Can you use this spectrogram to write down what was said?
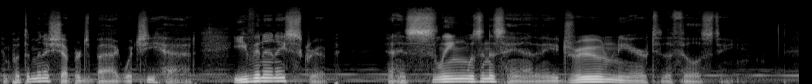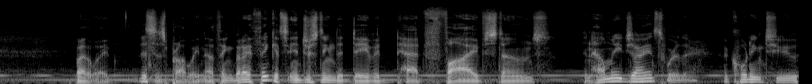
and put them in a shepherd's bag which he had, even in a scrip, and his sling was in his hand, and he drew near to the Philistine. By the way, this is probably nothing, but I think it's interesting that David had five stones. And how many giants were there? According to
